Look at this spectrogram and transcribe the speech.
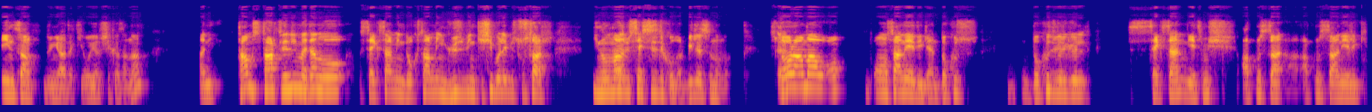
insan dünyadaki o yarışı kazanan. Hani tam start verilmeden o 80 bin, 90 bin, 100 bin kişi böyle bir susar. İnanılmaz evet. bir sessizlik olur. Bilirsin onu. Sonra evet. ama o 10 saniye değil yani 9 9,80 70 60 60 saniyelik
